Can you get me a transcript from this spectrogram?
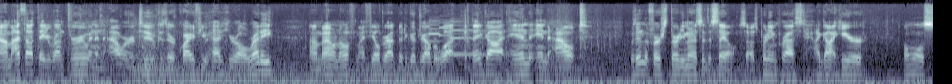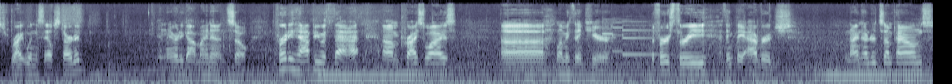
Um, I thought they'd run through in an hour or two because there are quite a few head here already. Um, but I don't know if my field rep did a good job or what. But they got in and out within the first 30 minutes of the sale. So I was pretty impressed. I got here almost right when the sale started and they already got mine in. So pretty happy with that. Um, price wise, uh, let me think here. The first three, I think they averaged 900 some pounds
